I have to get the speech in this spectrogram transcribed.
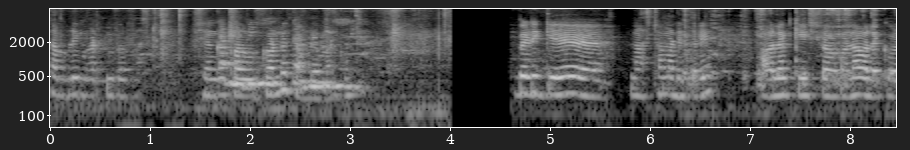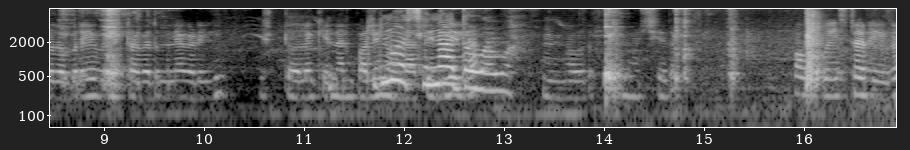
ತಂಬಳಿ ಮಾಡ್ತೀನಿ ಫಸ್ಟ್ ಶೇಂಗಾ ಕಾಳು ಹುರ್ಕೊಂಡು ತಂಬಳಿ ಮಾಡ್ಕೊಂತೀನಿ. ಬೆಳಿಗ್ಗೆ ನಾಷ್ಟ ಮಾಡಿದ್ರಿ. ಅವಲಕ್ಕಿ ಇಷ್ಟು ಹಾಕೊಂಡು ಅವಲಕ್ಕಿ ಒಬ್ಬರೇ ವೇಸ್ಟ್ ಆಗೋದು ಮನೆಯಾಗ ಅಡಿಗೆ. ಇಷ್ಟು ಅವಲಕ್ಕಿ. ನನ್ನ ಪಾಲಿನ ಹ್ಞೂ ಹೌದು. ಹಸಿದ ಅವು ವೇಸ್ಟ್ ರೀ ಈಗ.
